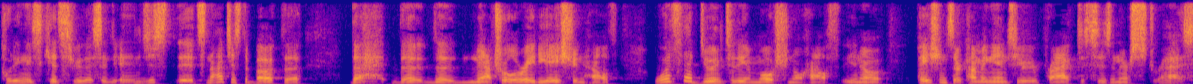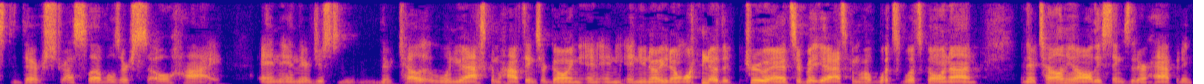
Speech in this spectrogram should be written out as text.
putting these kids through this, and, and just it's not just about the the the the natural radiation health. What's that doing to the emotional health? You know, patients are coming into your practices and they're stressed. Their stress levels are so high and and they're just they're tell when you ask them how things are going and, and and you know you don't want to know the true answer but you ask them what's what's going on and they're telling you all these things that are happening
